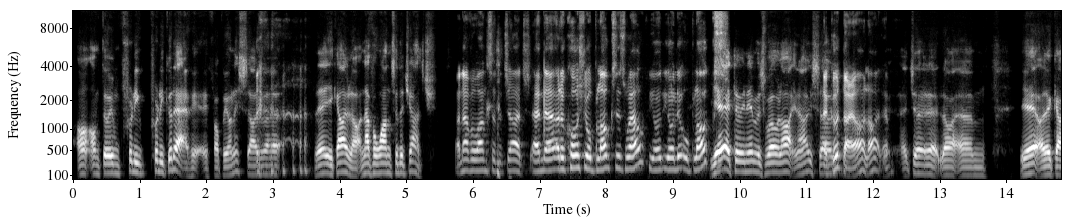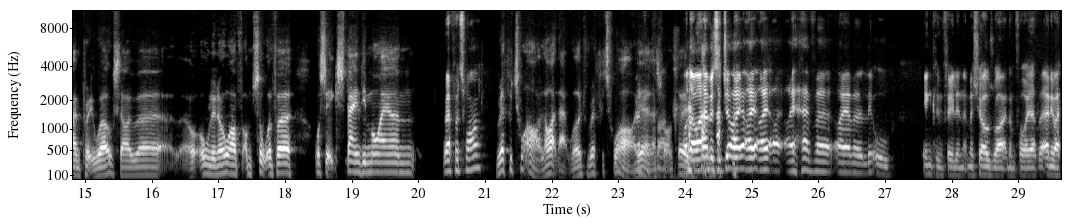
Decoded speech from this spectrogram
I'm doing pretty pretty good out of it, if I'll be honest. So uh, there you go, like another one to the judge. Another one to the judge, and, uh, and of course your blogs as well. Your your little blogs. Yeah, doing them as well, like you know. So they're good. They are. I like them. uh, like um, yeah, they're going pretty well. So uh, all in all, I've, I'm sort of uh, what's it expanding my um Repertoire. repertoire. I like that word, repertoire. Yeah, that's what I'm doing. Although I have a I, I, I, I have a I have a little inkling feeling that Michelle's writing them for you. But anyway,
